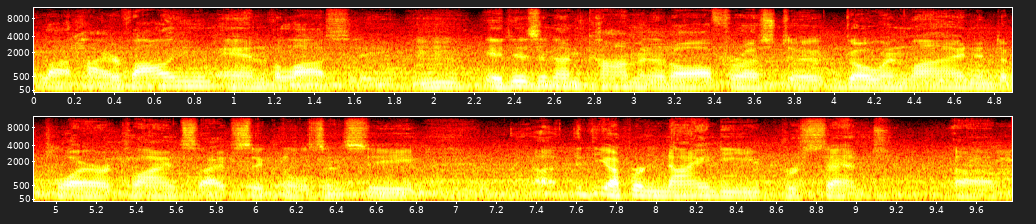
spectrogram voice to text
a lot higher volume and velocity. Mm-hmm. It isn't uncommon at all for us to go in line and deploy our client-side signals and see uh, the upper 90% um,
